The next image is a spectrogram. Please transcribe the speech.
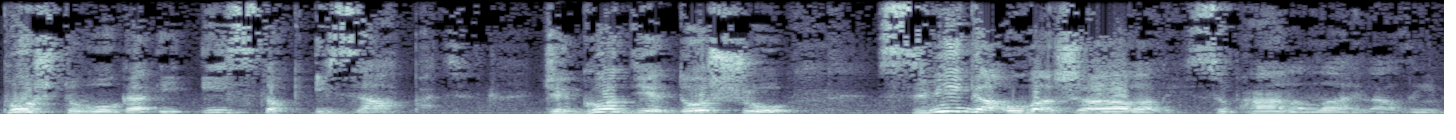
poštovo ga i istok i zapad. Gdje god je došao, svi ga uvažavali, subhanallah ilazim.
